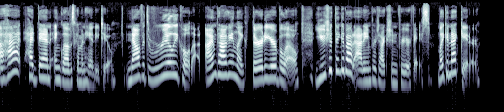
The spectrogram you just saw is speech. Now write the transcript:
A hat, headband, and gloves come in handy too. Now, if it's really cold out, I'm talking like 30 or below, you should think about adding protection for your face, like a neck gaiter.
